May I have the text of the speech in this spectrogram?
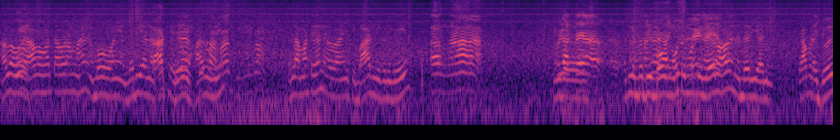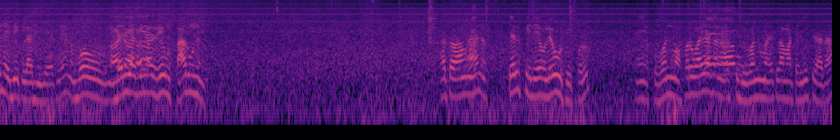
હાલો હવે આવા વાતાવરણમાં હે ને બહુ અહીંયા દરિયાના કાંઠે રહેવું સારું નહીં. એટલા માટે છે ને હવે અહીંથી બહાર નીકળી જઈએ. એટલી બધી બહુ મોટી મોટી લહેરો આવે ને દરિયાની કે આપણે જોઈને બીક લાગી જાય. એટલે એને બહુ દરિયા કિનારે રહેવું સારું નહીં. હા તો આમને હે ને સેલ્ફી ને એવું લેવું થયું થોડું. અહીંયા વનમાં ફરવા આવ્યા હતા ને આખી વનમાં એટલા માટે નીકળ્યા હતા.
